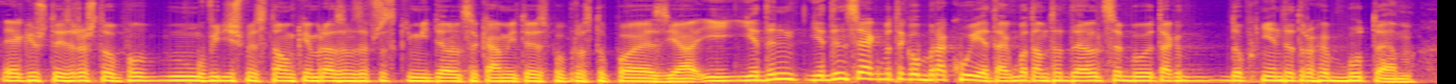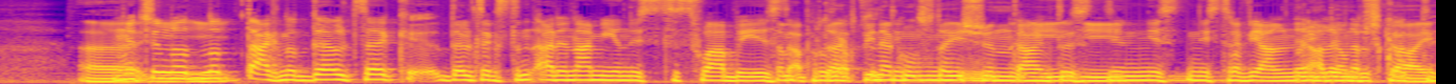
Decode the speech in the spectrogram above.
jak już tutaj zresztą mówiliśmy z Tomkiem razem ze wszystkimi DLC-kami, to jest po prostu poezja. I jedyn, jedynce jakby tego brakuje, tak? Bo tam te DLC były tak dopchnięte trochę butem. E, znaczy, no, no tak, no Delcek, Delcek z ten arenami on jest słaby, jest Tam, tak, Pinnacle Station tak, i, to jest i, niestrawialny, ale na przykład sky.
